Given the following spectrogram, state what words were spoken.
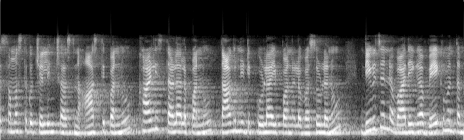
సంస్థకు చెల్లించాల్సిన ఆస్తి పన్ను ఖాళీ స్థలాల పన్ను తాగునీటి కుళాయి పన్నుల వసూళ్ళను డివిజన్ల వారీగా వేగవంతం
